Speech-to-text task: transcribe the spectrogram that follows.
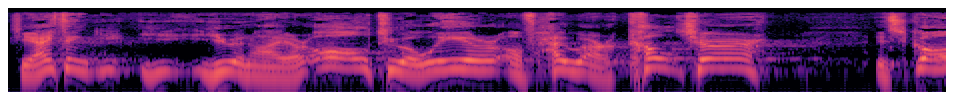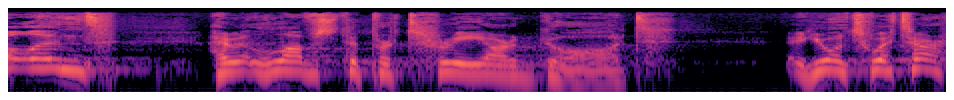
See, I think you and I are all too aware of how our culture in Scotland, how it loves to portray our God. Are you on Twitter?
